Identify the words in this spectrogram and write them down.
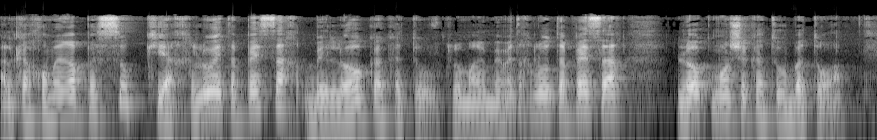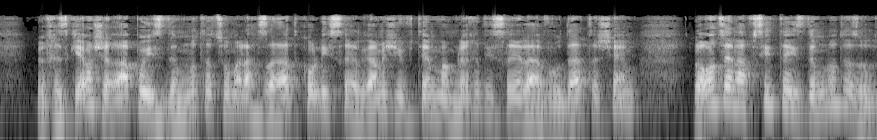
על כך אומר הפסוק, כי אכלו את הפסח בלא ככתוב. כלומר, הם באמת אכלו את הפסח לא כמו שכתוב בתורה. וחזקיהו שראה פה הזדמנות עצומה להחזרת כל ישראל, גם משבטי ממלכת ישראל לעבודת השם, לא רוצה להפסיד את ההזדמנות הזאת,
